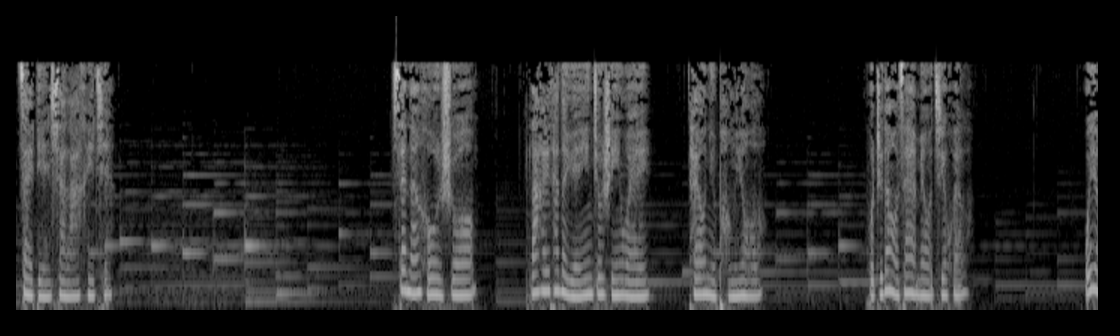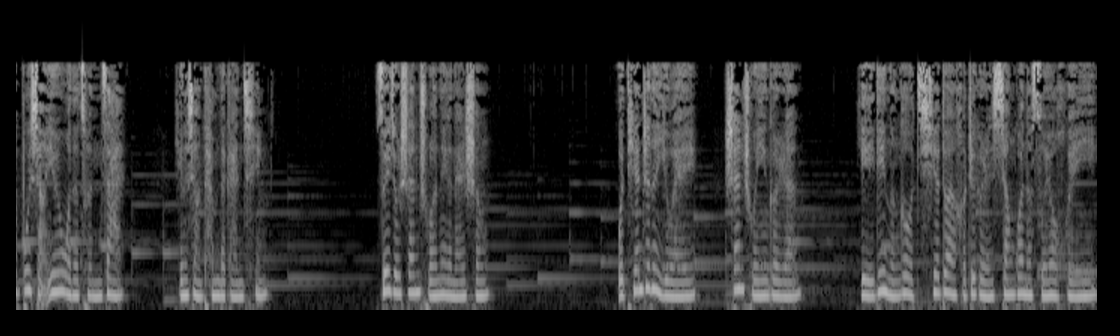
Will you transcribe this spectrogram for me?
再点下拉黑键。赛南和我说，拉黑他的原因就是因为。他有女朋友了，我知道我再也没有机会了。我也不想因为我的存在，影响他们的感情，所以就删除了那个男生。我天真的以为删除一个人，也一定能够切断和这个人相关的所有回忆。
